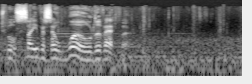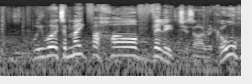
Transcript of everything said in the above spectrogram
which will save us a world of effort. We were to make for Harve Village, as I recall.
